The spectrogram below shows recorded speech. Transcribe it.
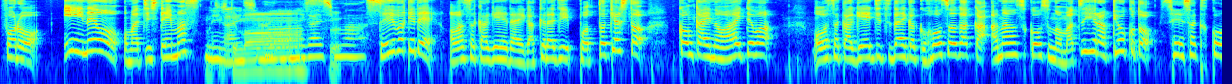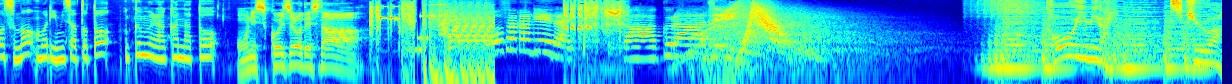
フォローいいねをお待ちしています。お願いします。ます。お願いします。というわけで大阪芸大学ラジポッドキャスト。今回のお相手は大阪芸術大学放送学科アナウンスコースの松平京子と制作コースの森美里と奥村かなと大西小一郎でした大阪芸大学ラジ遠いい未来。地球は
